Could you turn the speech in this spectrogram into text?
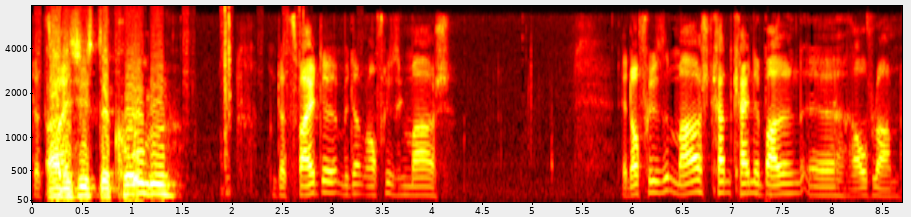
Der, Ah, zweite, das ist der Kogel. und der zweite mit dem aufriesigen Marsch. Der aufriesige Marsch kann keine Ballen äh, raufladen.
